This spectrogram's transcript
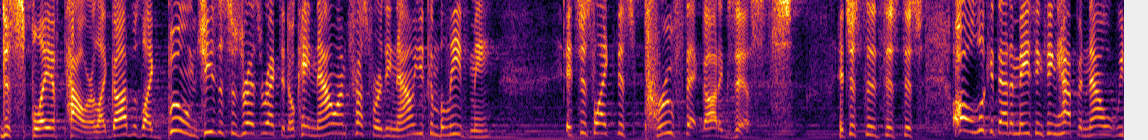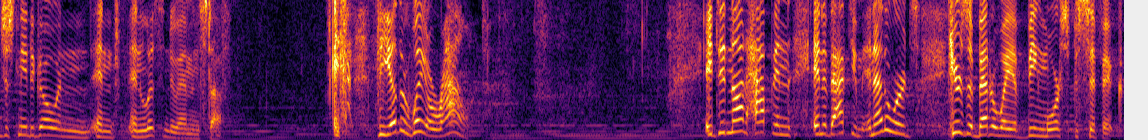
display of power. Like God was like, boom, Jesus was resurrected. Okay, now I'm trustworthy. Now you can believe me. It's just like this proof that God exists. It's just this, this oh, look at that amazing thing happen. Now we just need to go and, and, and listen to him and stuff. It's the other way around. It did not happen in a vacuum. In other words, here's a better way of being more specific.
